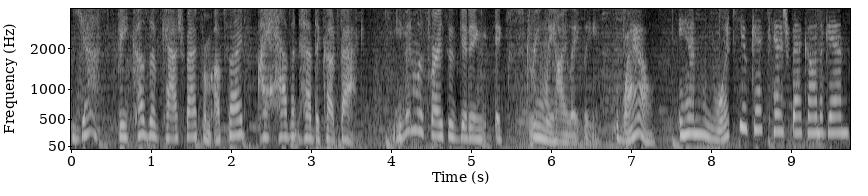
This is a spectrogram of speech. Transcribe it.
Yes, because of cash back from Upside, I haven't had to cut back, even with prices getting extremely high lately. Wow. And what do you get cash back on again?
